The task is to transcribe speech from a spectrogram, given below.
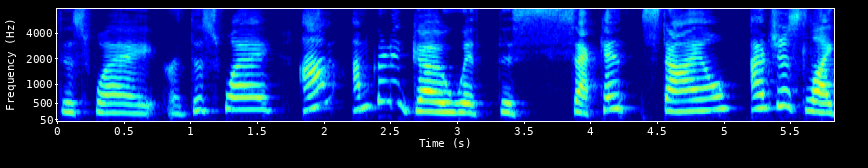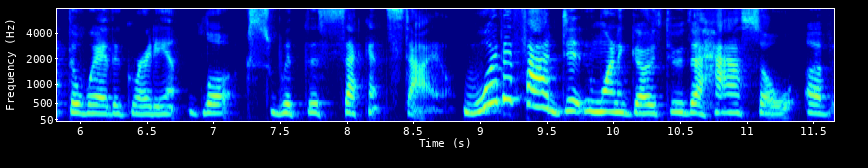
this way or this way. I'm, I'm going to go with the second style. I just like the way the gradient looks with the second style. What if I didn't want to go through the hassle of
